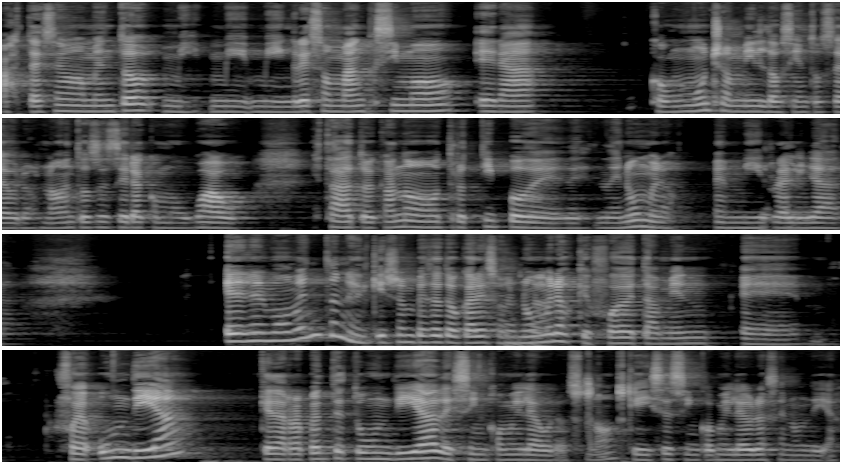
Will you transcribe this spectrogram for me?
hasta ese momento mi, mi, ingreso máximo era con mucho 1.200 euros, ¿no? Entonces era como, wow, estaba tocando otro tipo de, de números en mi realidad. En el momento en el que yo empecé a tocar esos números, que fue también, eh, fue un día que de repente tuve un día de 5.000 euros, ¿no? Que hice 5.000 euros en un día.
